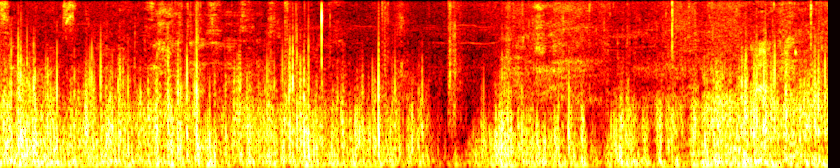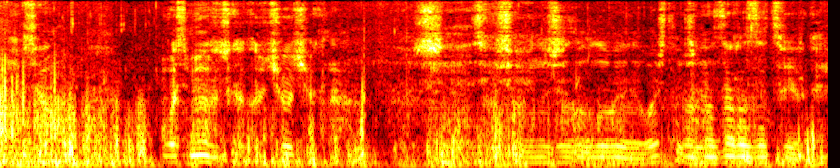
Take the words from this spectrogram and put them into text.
Це просто. Заходить, Ну все. Восьмерочка, крючочок. На. Жесть, все, він вже ловили, бачите? Зацвіркає.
